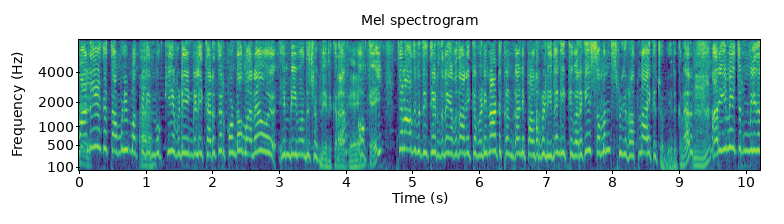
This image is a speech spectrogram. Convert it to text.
மலையக தமிழ் மக்களின் முக்கிய விடயங்களை கருத்தில் கொண்டு மன எம்பி வந்து சொல்லியிருக்கிறார். Okay. ஓகே. ஜனாதிபதி தேர்தலை அவதானிக்க வெளிநாட்டு கண்காணிப்பாளர்கள் இலங்கைக்கு வருகை சமன் ஸ்ரீ ரத்நாயக்க சொல்லியிருக்கிறார். அரியணைத்தின் மீது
